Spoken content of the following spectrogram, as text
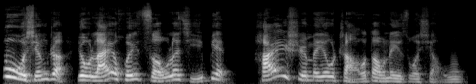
步行着又来回走了几遍。还是没有找到那座小屋，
